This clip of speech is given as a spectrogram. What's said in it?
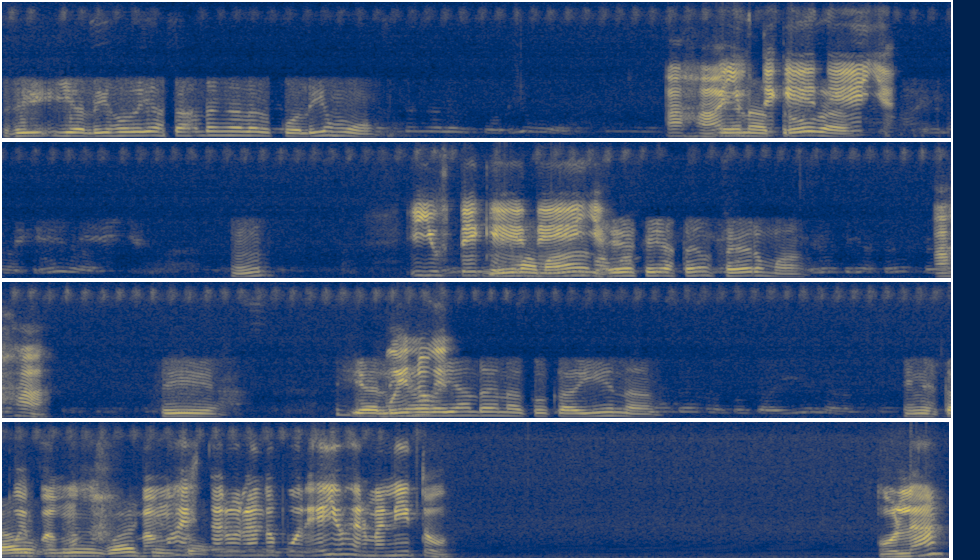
sí, y el hijo de ella está andando en el alcoholismo. Ajá, ¿y usted qué es de ella? ¿Mm? ¿Y usted qué es de ella? Es que ella está enferma. Ajá. Sí. Y el hijo de ella anda en la cocaína en Estados pues vamos, Unidos, Vamos a estar orando por ellos, hermanito. Hola.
